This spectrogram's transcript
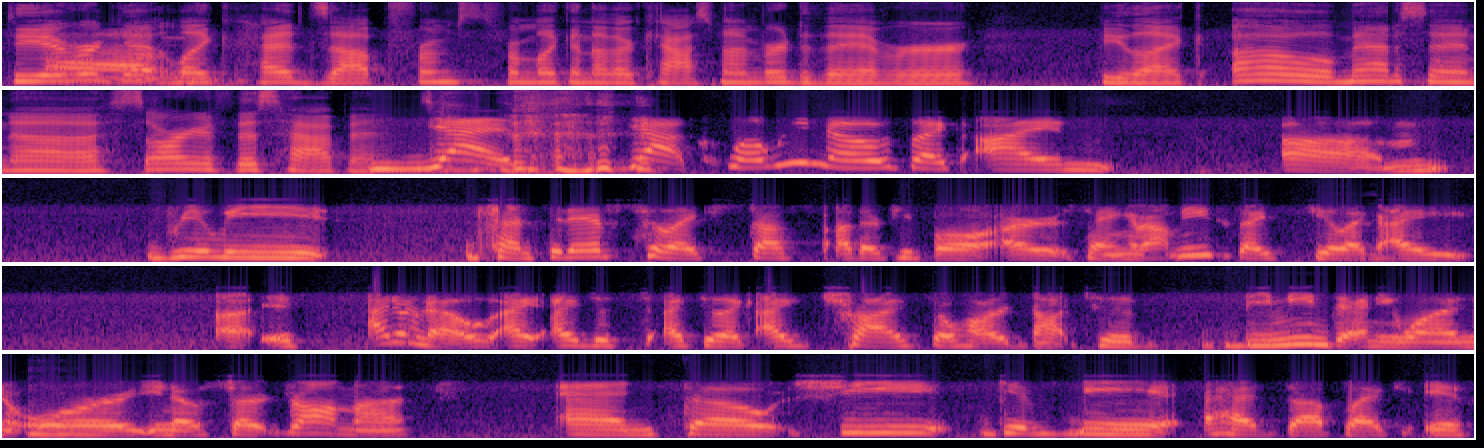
Do you ever get Um, like heads up from from like another cast member? Do they ever be like, "Oh, Madisson, uh, sorry if this happened." Yes. yeah. Chloe knows like I'm um, really sensitive to like stuff other people are saying about me because I feel like I, uh, if I don't know, I, I just I feel like I try so hard not to be mean to anyone or you know start drama, and so she gives me a heads up like if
